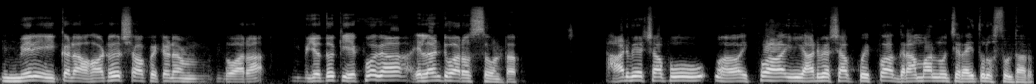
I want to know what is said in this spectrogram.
మీరు ఇక్కడ హార్డ్వేర్ షాప్ పెట్టడం ద్వారా మీ యొద్దకి ఎక్కువగా ఎలాంటి వారు వస్తూ ఉంటారు? హార్డ్వేర్ షాపు ఎక్కువ ఈ హార్డ్వేర్ షాప్ ఎక్కువ గ్రామాల నుంచి రైతులు వస్తుంటారు.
